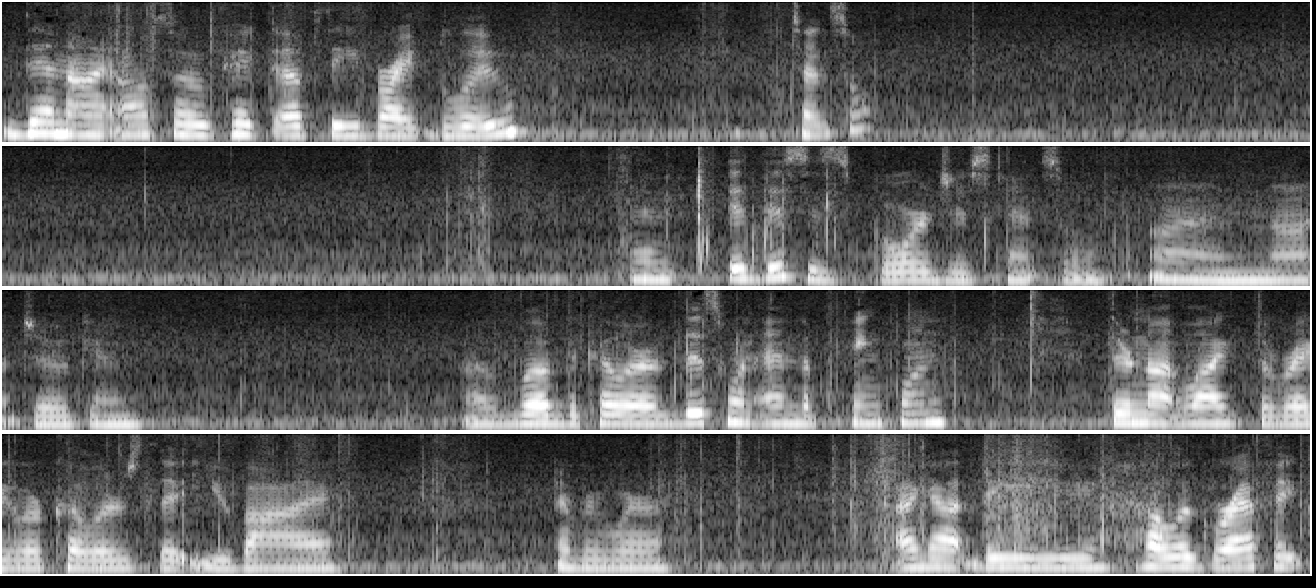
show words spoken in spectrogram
Then I also picked up the bright blue tinsel. And it, this is gorgeous tinsel. I'm not joking. I love the color of this one and the pink one. They're not like the regular colors that you buy everywhere. I got the holographic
